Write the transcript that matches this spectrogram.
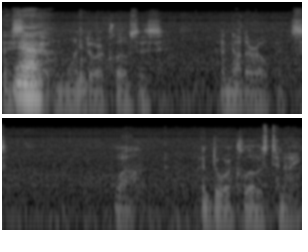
They say Yeah. that when one door closes, another opens. Well, a door closed tonight.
